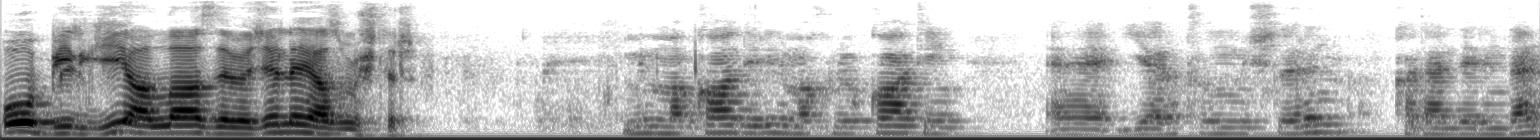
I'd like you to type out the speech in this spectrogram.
O bilgiyi Allah azze ve celle yazmıştır. min makadiril mahlukati e, yaratılmışların kaderlerinden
